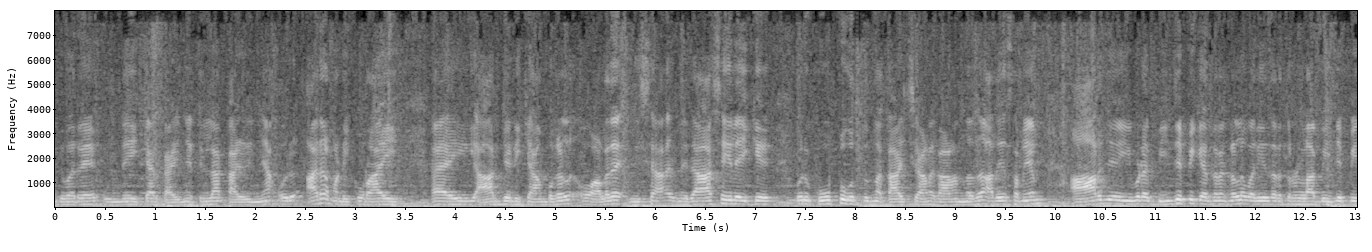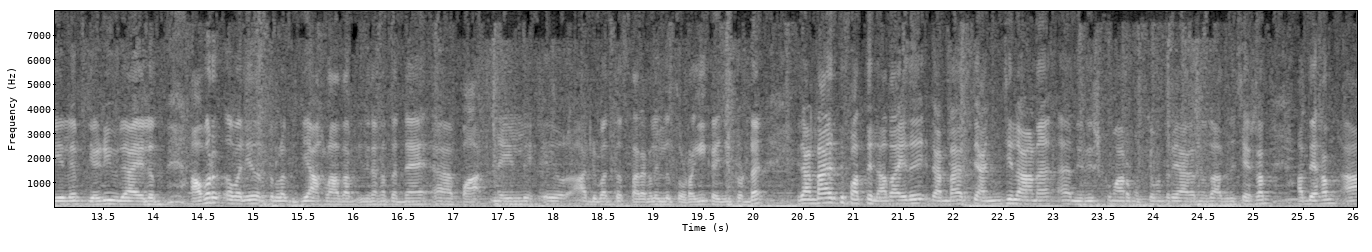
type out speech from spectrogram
ഇതുവരെ ഉന്നയിക്കാൻ കഴിഞ്ഞിട്ടില്ല. കഴിഞ്ഞ ഒരു അരമണിക്കൂറായി ഈ ആർ ജെ ഡി ക്യാമ്പുകൾ വളരെ നിശാ നിരാശയിലേക്ക് ഒരു കൂപ്പുകുത്തുന്ന കാഴ്ചയാണ് കാണുന്നത്. അതേസമയം ആർ ജെ ഇവിടെ ബി ജെ പി കേന്ദ്രങ്ങൾ വലിയ തരത്തിലുള്ള ബി ജെ പിയിലും ജെ ഡി യുലായാലും അവർ വലിയ തരത്തിലുള്ള വിജയാഹ്ലാദം ഇതിനകം തന്നെ പാട്നയിൽ അനുബന്ധ സ്ഥലങ്ങളിൽ തുടങ്ങിക്കഴിഞ്ഞിട്ടുണ്ട്. രണ്ടായിരത്തി പത്തിൽ അതായത് രണ്ടായിരത്തി അഞ്ചിലാണ് നിതീഷ് കുമാർ മുഖ്യമന്ത്രിയാകുന്നത്. അതിനുശേഷം അദ്ദേഹം ആ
